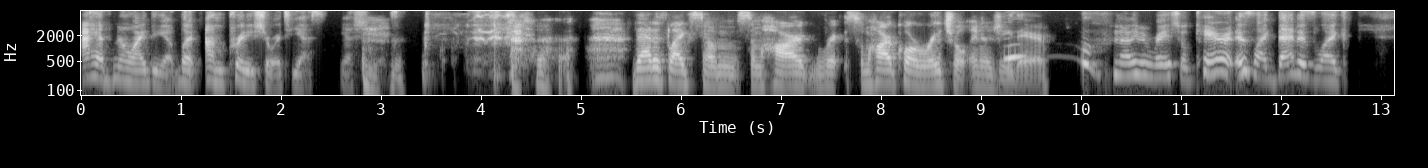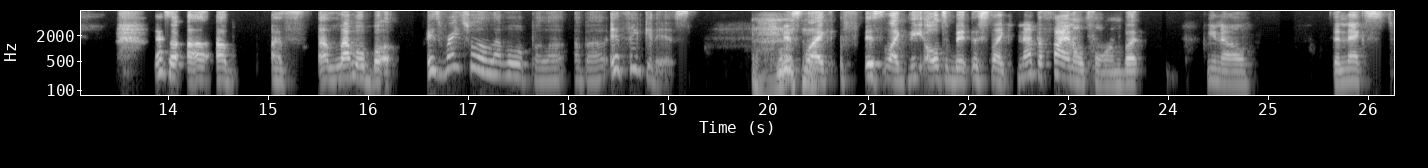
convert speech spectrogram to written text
I have no idea, but I'm pretty sure it's yes. Yes, she is. that is like some some hard some hardcore Rachel energy there. Not even Rachel. Karen is like that is like that's a a a, a, a level but is Rachel a level below above? I think it is. it's like it's like the ultimate, it's like not the final form, but you know, the next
